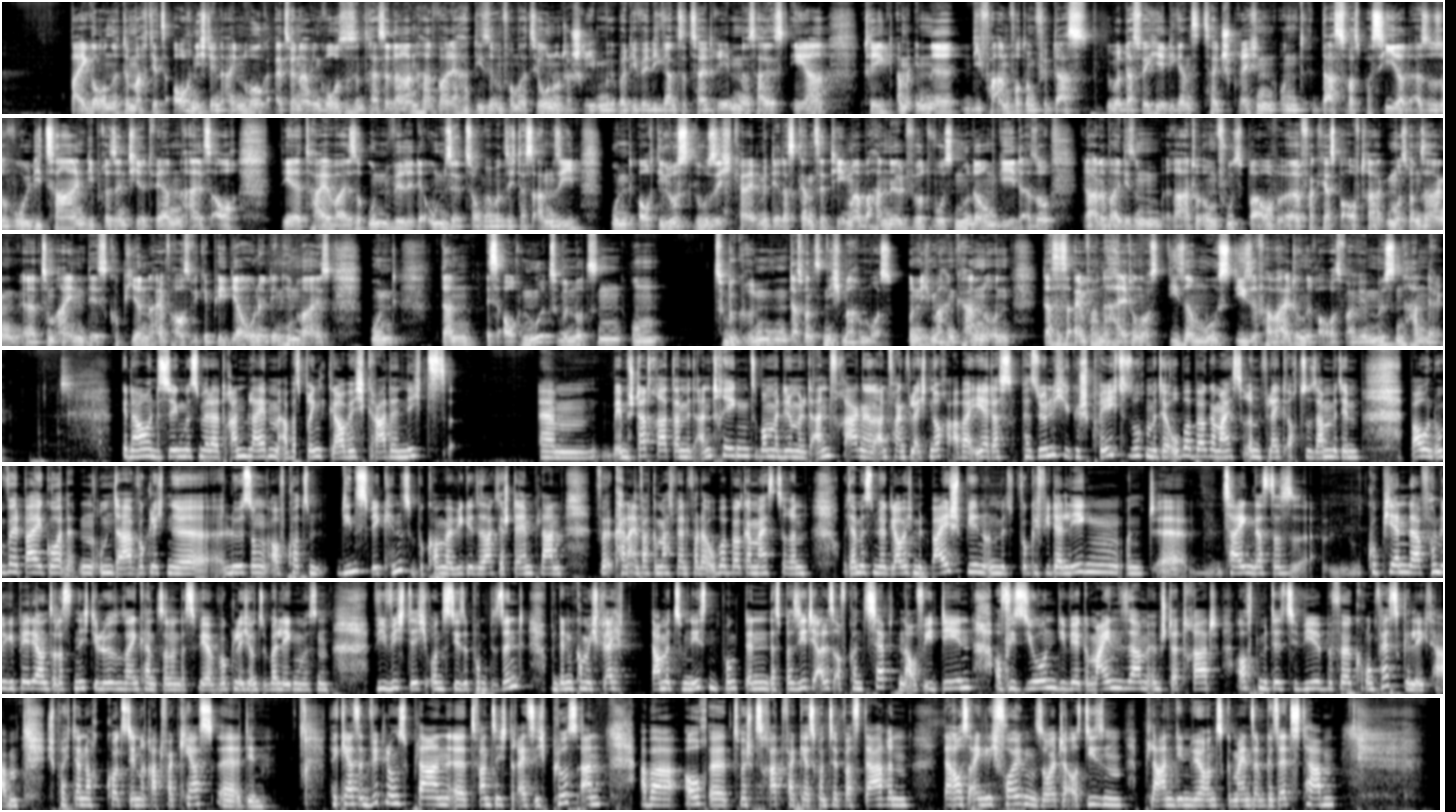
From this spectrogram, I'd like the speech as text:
Beigeordnete macht jetzt auch nicht den Eindruck, als wenn er ein großes Interesse daran hat, weil er hat diese Informationen unterschrieben, über die wir die ganze Zeit reden. Das heißt, er trägt am Ende die Verantwortung für das, über das wir hier die ganze Zeit sprechen und das, was passiert. Also sowohl die Zahlen, die präsentiert werden, als auch der teilweise Unwille der Umsetzung, wenn man sich das ansieht, und auch die Lustlosigkeit, mit der das ganze Thema behandelt wird, wo es nur darum geht, also gerade bei diesem Rat- und Fußverkehrsbeauftragten muss man sagen, äh, zum einen das Kopieren einfach aus Wikipedia ohne den Hinweis und dann es auch nur zu benutzen, um zu begründen, dass man es nicht machen muss und nicht machen kann. Und das ist einfach eine Haltung, aus dieser muss diese Verwaltung raus, weil wir müssen handeln. Genau, und deswegen müssen wir da dranbleiben. Aber es bringt, glaube ich, gerade nichts, ähm, im Stadtrat dann mit Anträgen zu bombardieren, mit Anfragen, also Anfragen vielleicht noch, aber eher das persönliche Gespräch zu suchen mit der Oberbürgermeisterin, vielleicht auch zusammen mit dem Bau- und Umweltbeigeordneten, um da wirklich eine Lösung auf kurzem Dienstweg hinzubekommen, weil wie gesagt, der Stellenplan kann einfach gemacht werden von der Oberbürgermeisterin. Und da müssen wir, glaube ich, mit Beispielen und mit wirklich widerlegen und äh, zeigen, dass das Kopieren da von Wikipedia und so das nicht die Lösung sein kann, sondern dass wir wirklich uns überlegen müssen, wie wichtig uns diese Punkte sind. Und dann komme ich gleich damit zum nächsten Punkt, denn das basiert ja alles auf Konzepten, auf Ideen, auf Visionen, die wir gemeinsam im Stadtrat auch mit der Zivilbevölkerung festgelegt haben. Ich spreche dann noch kurz den Radverkehrs, äh, den Verkehrsentwicklungsplan äh, 2030 plus an, aber auch äh, zum Beispiel das Radverkehrskonzept, was darin daraus eigentlich folgen sollte, aus diesem Plan, den wir uns gemeinsam gesetzt haben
